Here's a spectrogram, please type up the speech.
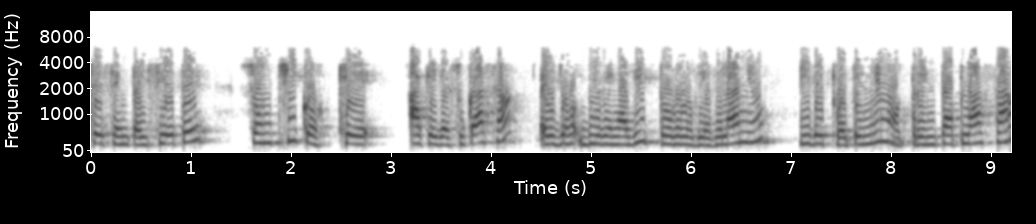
67 son chicos que aquella es su casa, ellos viven allí todos los días del año y después tenemos 30 plazas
